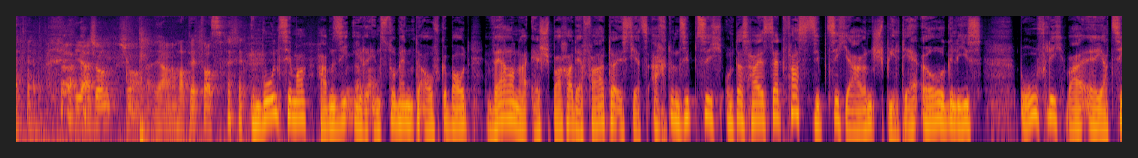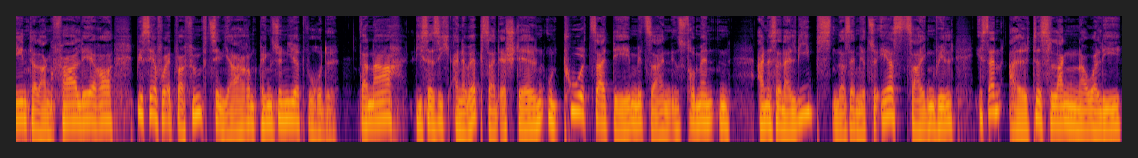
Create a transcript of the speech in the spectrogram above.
ja, schon, schon, ja, hat etwas. Im Wohnzimmer haben sie ihre Instrumente aufgebaut. Werner Eschbacher, der Vater, ist jetzt 78 und das heißt, seit fast 70 Jahren spielt er Orgelis. Beruflich war er jahrzehntelang Fahrlehrer, bis er vor etwa 15 Jahren pensioniert wurde. Danach ließ er sich eine Website erstellen und tourt seitdem mit seinen Instrumenten. Eines seiner liebsten, das er mir zuerst zeigen will, ist ein altes Langnauerli,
